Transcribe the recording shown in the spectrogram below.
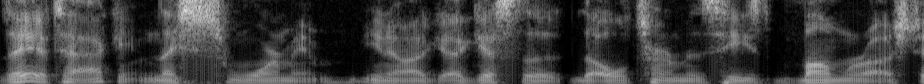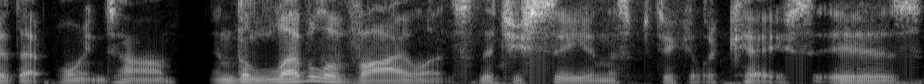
they attack him. They swarm him. You know, I, I, guess the, the old term is he's bum rushed at that point in time. And the level of violence that you see in this particular case is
